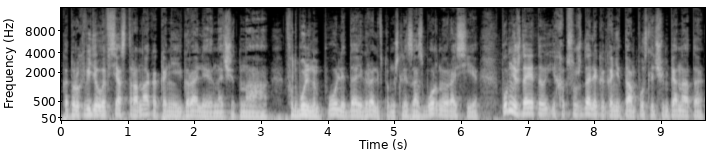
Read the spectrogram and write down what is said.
которых видела вся страна, как они играли, значит, на футбольном поле, да, играли в том числе за сборную России. Помнишь, до этого их обсуждали, как они там после чемпионата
